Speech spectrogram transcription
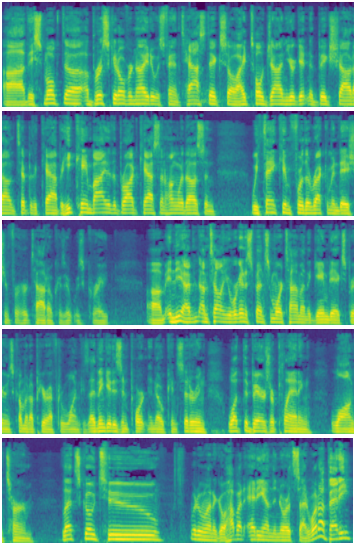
Uh, they smoked a, a brisket overnight. It was fantastic. So I told John, you're getting a big shout out and tip of the cap. But he came by to the broadcast and hung with us, and we thank him for the recommendation for Hurtado because it was great. Um, and yeah, I'm, I'm telling you, we're going to spend some more time on the game day experience coming up here after one because I think it is important to know considering what the Bears are planning long term. Let's go to where do we want to go? How about Eddie on the north side? What up, Eddie?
